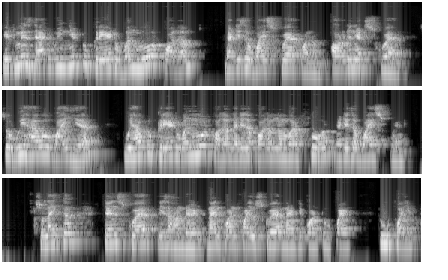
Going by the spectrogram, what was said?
It means that we need to create one more column that is a y square column ordinate square. So we have a y here. We have to create one more column that is a column number 4 that is a y square. So like uh, 10 square is 100 9.5 square 90.2.25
